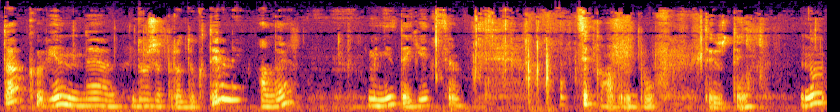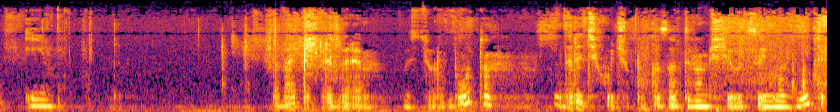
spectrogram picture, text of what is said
Так, він не дуже продуктивний, але мені здається, цікавий був тиждень. Ну і давайте приберемо ось цю роботу. До речі, хочу показати вам ще оцей магнітик.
